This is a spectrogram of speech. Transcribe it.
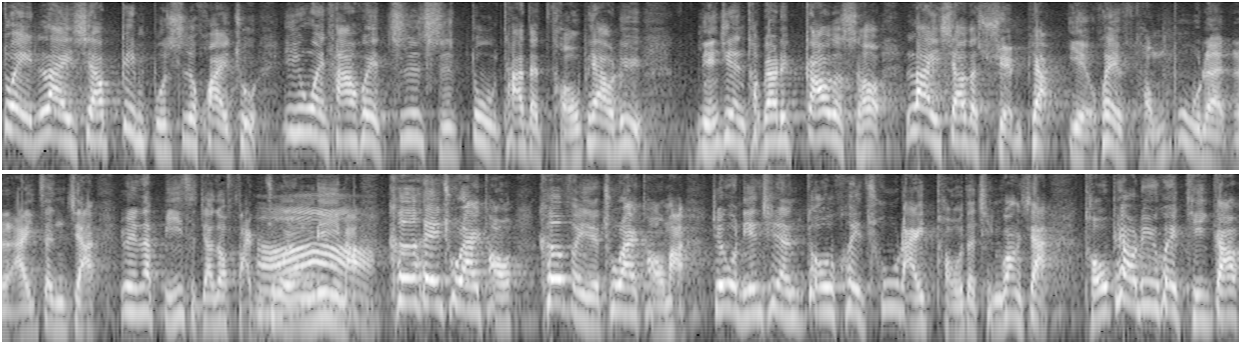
对赖萧并不是坏处，因为他会支持度他的投票率。年轻人投票率高的时候，赖萧的选票也会同步的来增加，因为那彼此叫做反作用力嘛。科黑出来投，科粉也出来投嘛，结果年轻人都会出来投的情况下，投票率会提高，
